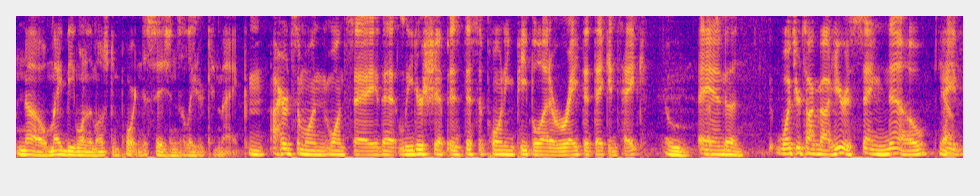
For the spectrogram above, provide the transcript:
no may be one of the most important decisions a leader can make. Mm. I heard someone once say that leadership is disappointing people at a rate that they can take. Ooh, that's and good. What you're talking about here is saying no. Yeah. Hey,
